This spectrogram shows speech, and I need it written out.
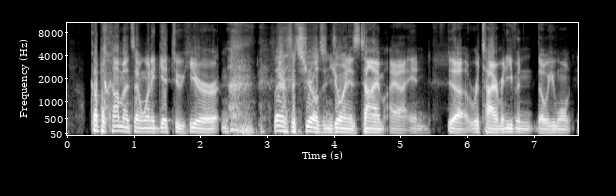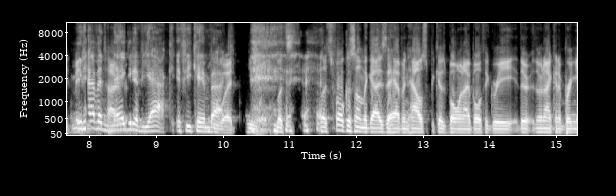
A couple comments I want to get to here. Larry Fitzgerald's enjoying his time uh, in uh, retirement, even though he won't admit he'd have a negative YAC if he came back. He would. He would. Let's let's focus on the guys they have in house because Bo and I both agree they're they're not going to bring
